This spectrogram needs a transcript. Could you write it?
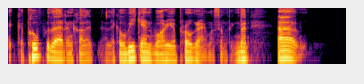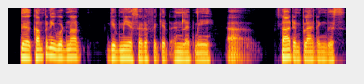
like poop with that and call it like a weekend warrior program or something. But uh, the company would not give me a certificate and let me uh, start implanting this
